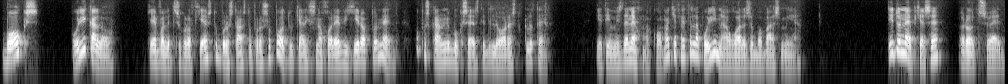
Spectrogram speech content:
«Μποξ! Πολύ καλό!» και έβαλε τις γροθιές του μπροστά στο πρόσωπό του και άρχισε να χορεύει γύρω από τον Έντ, όπως κάνουν οι μποξέρ στην τηλεόραση του Κλωτέρ. Γιατί εμείς δεν έχουμε ακόμα και θα ήθελα πολύ να αγόραζε ο μπαμπάς μία. «Τι τον έπιασε» ρώτησε ο Έντ.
